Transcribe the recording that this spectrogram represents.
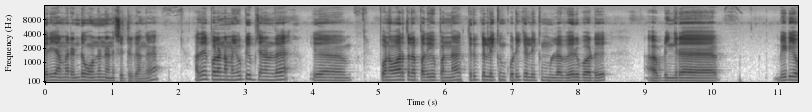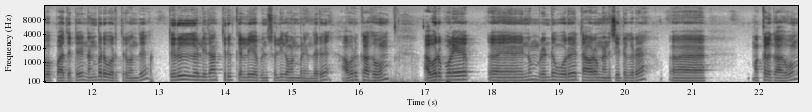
தெரியாமல் ரெண்டும் ஒன்றுன்னு நினச்சிட்டு இருக்காங்க. அதே போல் நம்ம யூடியூப் சேனலில் போன வாரத்தில் பதிவு பண்ண திருக்கல்லிக்கும் கொடிக்கல்லிக்கும் உள்ள வேறுபாடு அப்படிங்கிற வீடியோவை பார்த்துட்டு நண்பர் ஒருத்தர் வந்து திருகல்லி தான் திருக்கல்லி அப்படின்னு சொல்லி கமெண்ட் பண்ணியிருந்தார். அவருக்காகவும் அவர் போலே இன்னும் ரெண்டும் ஒரே தவறம் நினச்சிட்டு இருக்கிற மக்களுக்காகவும்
